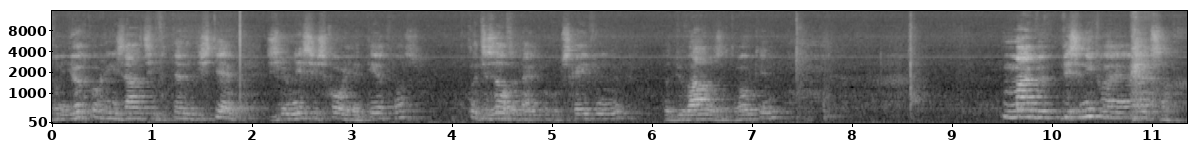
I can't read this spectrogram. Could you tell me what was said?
van een jeugdorganisatie vertellen die sterk zionistisch georiënteerd was. Het is zelfs uiteindelijk ook op Scheveningen. Dat duale zat er ook in. Maar we wisten niet hoe hij eruit zag.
